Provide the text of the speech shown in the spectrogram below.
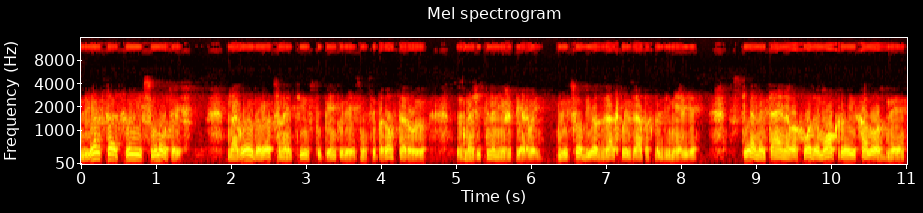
Дверцы открылись внутрь. Ногой удается найти ступеньку лестницы, потом вторую, значительно ниже первой. В лицо бьет затхлый запах подземелья. Стены тайного хода мокрые и холодные.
